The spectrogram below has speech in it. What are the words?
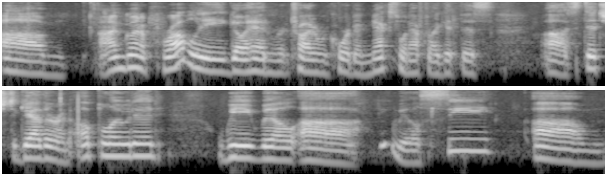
Um, I'm going to probably go ahead and try to record the next one after I get this uh, stitched together and uploaded. We will uh, we will see um,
